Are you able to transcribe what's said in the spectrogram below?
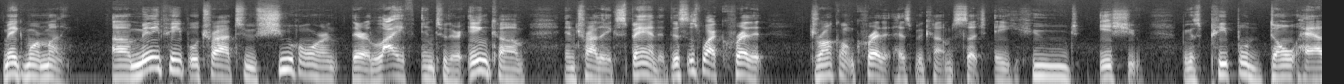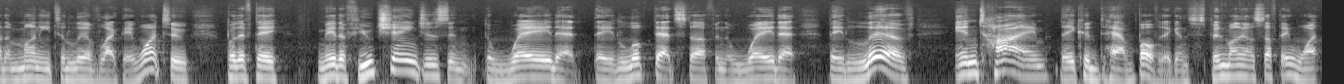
make more money. Uh, many people try to shoehorn their life into their income and try to expand it. This is why credit, drunk on credit, has become such a huge issue because people don't have the money to live like they want to. But if they made a few changes in the way that they looked at stuff and the way that they lived, in time, they could have both. They can spend money on the stuff they want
